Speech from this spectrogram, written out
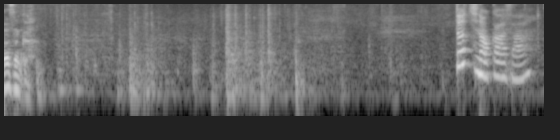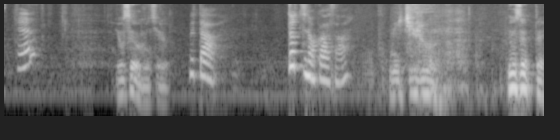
母さんか。どっちのお母さん？え？よせよみちる。歌どっちのお母さん？みちるよせって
